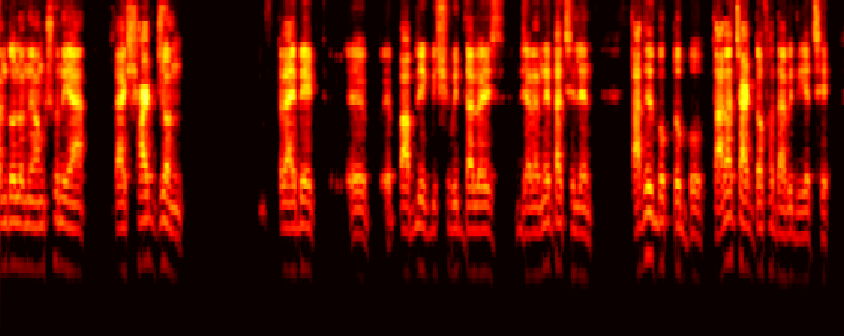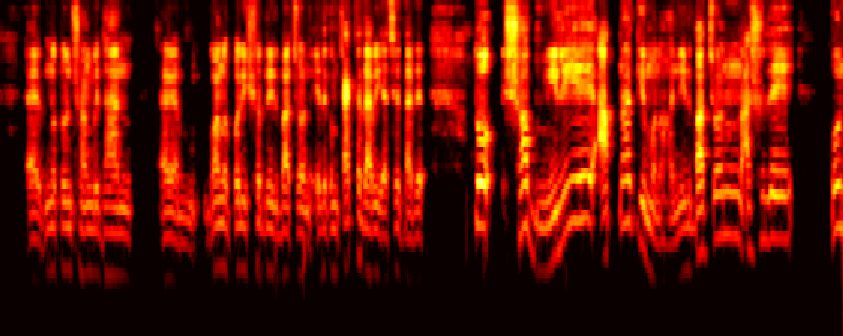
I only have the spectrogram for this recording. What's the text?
আন্দোলনে অংশ নেয়া প্রায় ষাট জন প্রাইভেট পাবলিক বিশ্ববিদ্যালয়ের যারা নেতা ছিলেন, তাদের বক্তব্য, তারা চার দফা দাবি দিয়েছে। নতুন সংবিধান গণপরিষদ নির্বাচন এরকম চারটা দাবি আছে তাদের। তো সব মিলিয়ে আপনার কি মনে হয় নির্বাচন আসলে কোন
